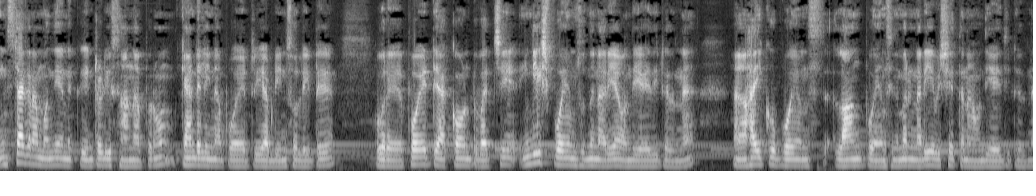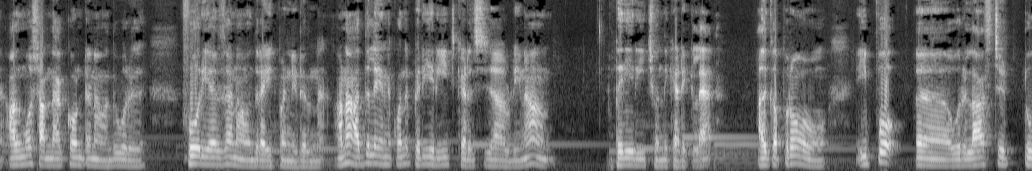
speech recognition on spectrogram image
இன்ஸ்டாகிராம் வந்து எனக்கு இன்ட்ரடியூஸ் ஆன அப்புறம் கேண்டலினா போயட்ரி அப்படின்னு சொல்லிட்டு ஒரு போயட்ரி அக்கௌண்ட் வச்சு இங்கிலீஷ் போயம்ஸ் வந்து நிறையா வந்து எழுதிட்டு இருந்தேன். ஹைகோ போயம்ஸ் லாங் போயம்ஸ் இந்த மாதிரி நிறைய விஷயத்த நான் வந்து எழுதிட்டு இருந்தேன். ஆல்மோஸ்ட் அந்த அக்கௌண்ட்டை நான் வந்து ஒரு ஃபோர் இயர்ஸாக நான் வந்து ரைட் பண்ணிட்டு இருந்தேன். ஆனால் அதில் எனக்கு வந்து பெரிய ரீச் கிடச்சிச்சா அப்படின்னா பெரிய ரீச் வந்து கிடைக்கல. அதுக்கப்புறம் இப்போது ஒரு லாஸ்ட்டு டூ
